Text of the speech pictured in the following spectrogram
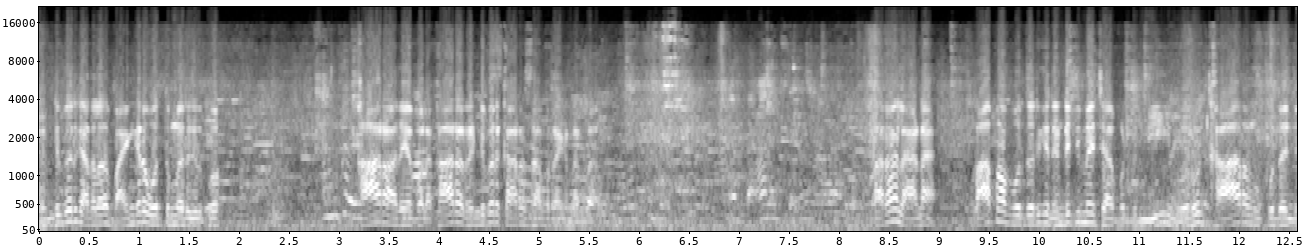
ரெண்டு பேருக்கு அதெல்லாம் பயங்கர ஒத்துமை இருக்குது இப்போ காரம் அதே போல. காரம் ரெண்டு பேரும் காரம் சாப்பிட்றாங்க நல்லா. பரவாயில்ல ஆனா பாப்பா பொறுத்த வரைக்கும் ரெண்டுத்தையுமே சாப்பிடுது. நீ வெறும் காரம் உப்பு தான்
